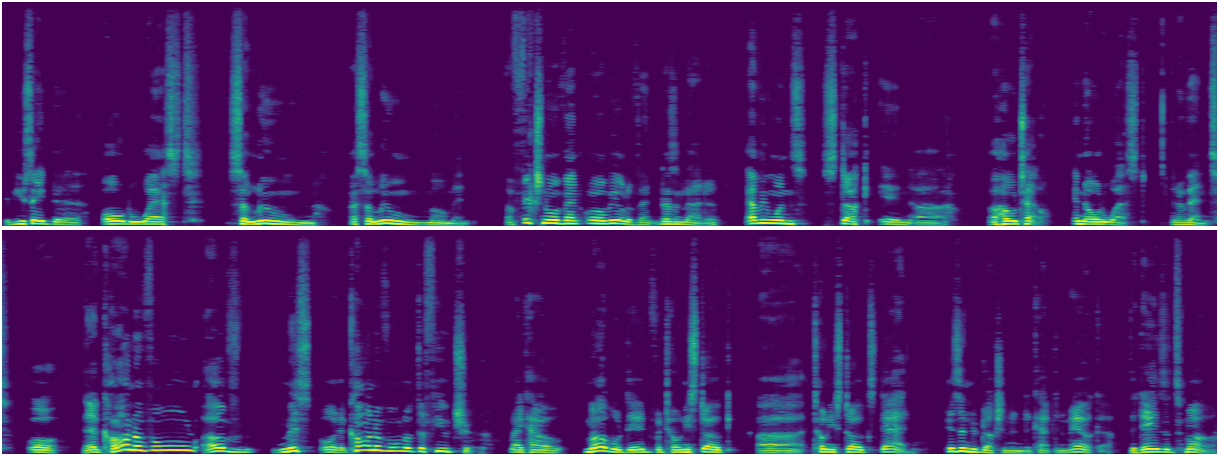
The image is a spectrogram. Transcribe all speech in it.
If you say the Old West saloon, a saloon moment, a fictional event or a real event, doesn't matter. Everyone's stuck in uh, a hotel in the Old West, an event. Or the carnival of Miss, or the carnival of the future, like how Marvel did for Tony Stark uh, Tony Stark's dad, his introduction into Captain America, the days of tomorrow,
